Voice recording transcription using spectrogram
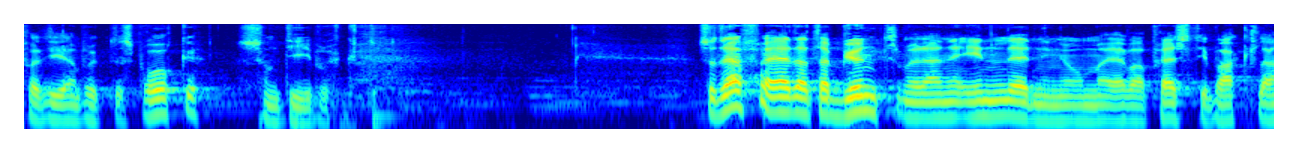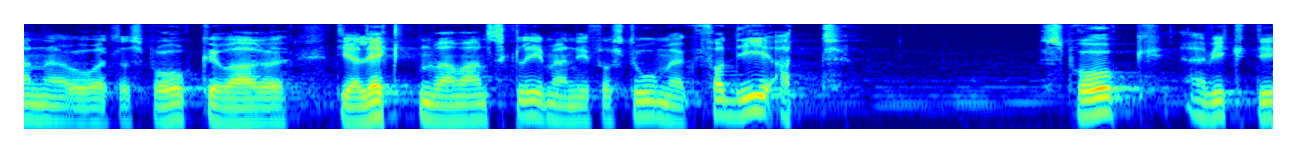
fordi han brukte språket som de brukte. Så Derfor er det at jeg begynte med denne innledningen om jeg var prest i Bakklandet, og at språket var, dialekten var vanskelig, men de forsto meg. Fordi at språk er viktig,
